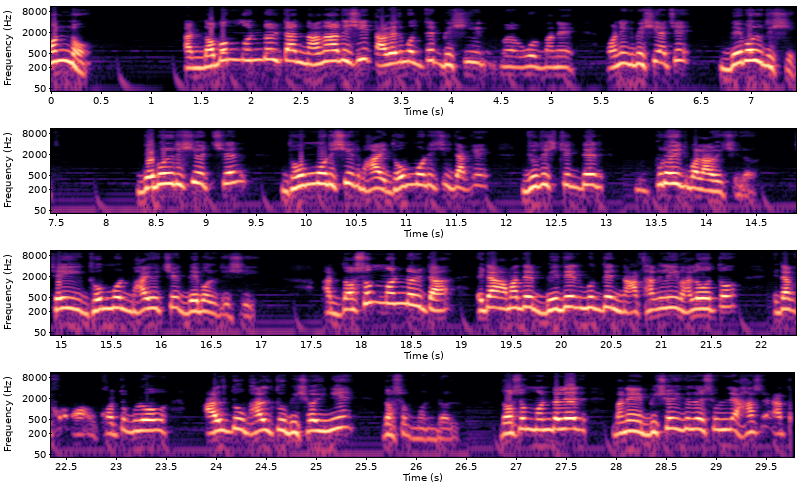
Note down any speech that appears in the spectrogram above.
কর্ণ। আর নবম মণ্ডলটা নানা ঋষি, তাদের মধ্যে বেশি মানে অনেক বেশি আছে দেবল ঋষির। দেবল ঋষি হচ্ছিলেন ধৌম্য ঋষির ভাই। ধৌম্য ঋষি যাকে যুধিষ্ঠিরদের পুরোহিত বলা হয়েছিল, সেই ধৌম্যর ভাই হচ্ছে দেবল ঋষি। আর দশম মণ্ডলটা, এটা আমাদের বেদের মধ্যে না থাকলেই ভালো হতো। এটা কতগুলো আলতু ফালতু বিষয় নিয়ে দশম মণ্ডল। দশম মণ্ডলের মানে বিষয়গুলো শুনলে হাস এত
